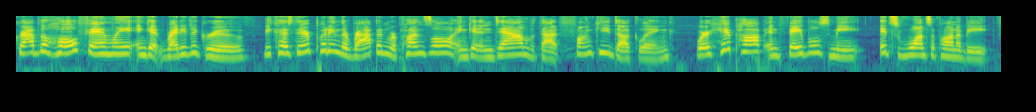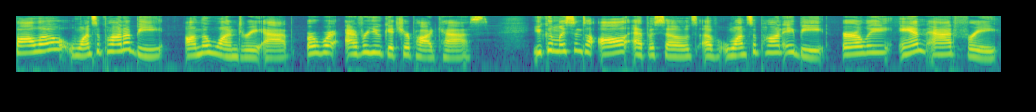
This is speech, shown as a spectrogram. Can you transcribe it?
Grab the whole family and get ready to groove because they're putting the rap in Rapunzel and getting down with that funky duckling. Where hip hop and fables meet, it's Once Upon a Beat. Follow Once Upon a Beat on the Wondery app or wherever you get your podcasts. You can listen to all episodes of Once Upon a Beat early and ad free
